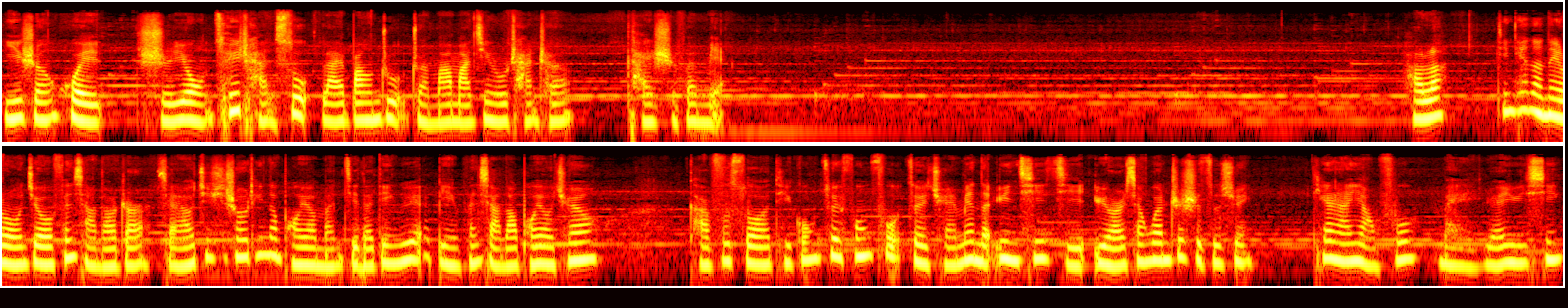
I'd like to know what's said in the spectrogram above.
医生会使用催产素来帮助准妈妈进入产程，开始分娩。好了，今天的内容就分享到这儿。想要继续收听的朋友们，记得订阅并分享到朋友圈哦。卡夫所提供最丰富、最全面的孕期及育儿相关知识资讯。天然养肤，美源于心，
